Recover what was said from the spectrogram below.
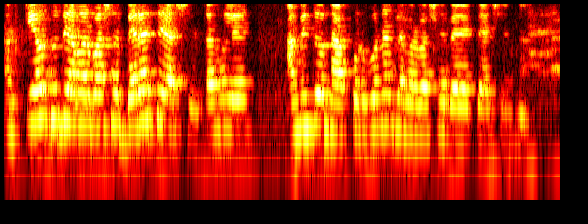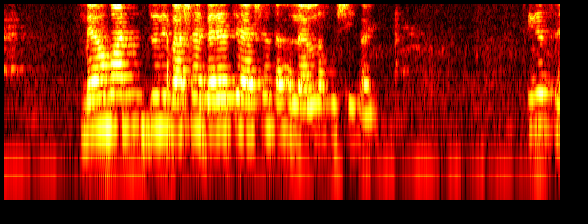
আর কেউ যদি আমার বাসায় বেড়াতে আসে, তাহলে আমি তো না করব না যে আমার বাসায় বেড়াতে আসেন না। মেহমান যদি বাসায় বেড়াতে আসে, তাহলে আল্লাহ খুশি হয়। ঠিক আছে?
